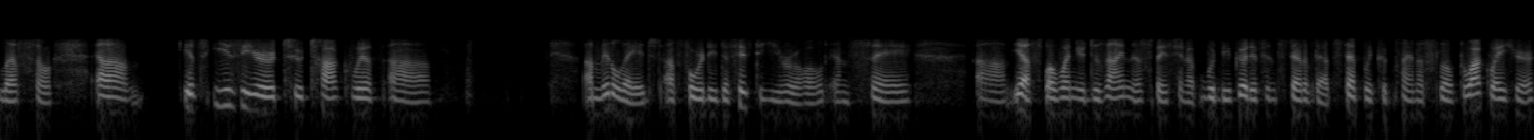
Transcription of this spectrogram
less so. Um, it's easier to talk with uh, a middle aged, a 40 to 50 year old, and say, um, yes, well, when you design this space, you know, it would be good if instead of that step, we could plan a sloped walkway here,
